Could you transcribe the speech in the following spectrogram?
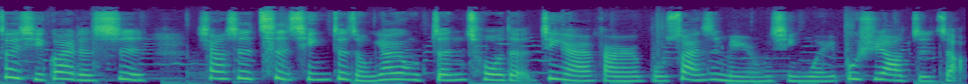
最奇怪的是，像是刺青这种要用针戳的，竟然反而不算是美容行为，不需要执照。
